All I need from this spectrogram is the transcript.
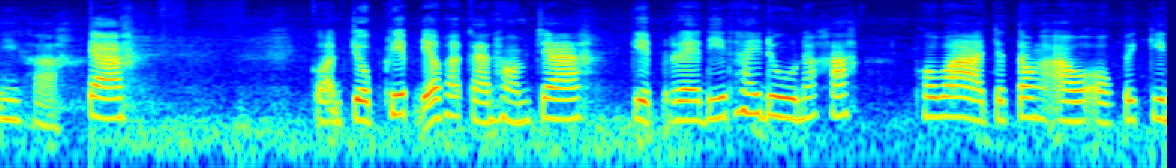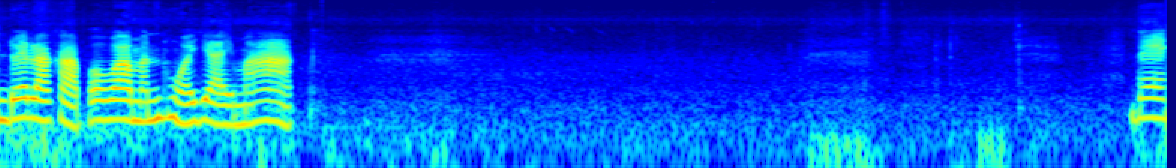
นี่ค่ะจะก่อนจบคลิปเดี๋ยวผักกาดหอมจะเก็บเรดิตให้ดูนะคะ เพราะว่าจะต้องเอาออกไปกินด้วยล่ะค่ะ เพราะว่ามันหัวใหญ่มาก แดง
